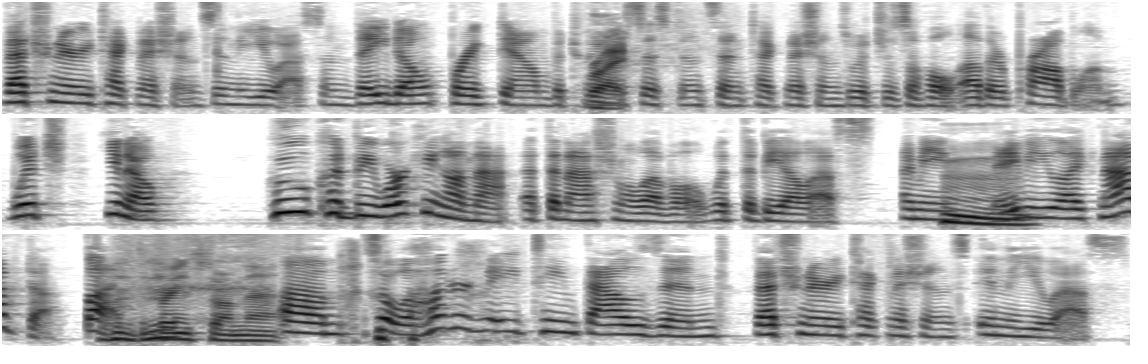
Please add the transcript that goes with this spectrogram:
veterinary technicians in the U.S. and they don't break down between Right. assistants and technicians, which is a whole other problem. Which you know, who could be working on that at the national level with the BLS? I mean, maybe like NAVTA, but Brainstorm that. um, so 118,000 veterinary technicians in the U.S.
